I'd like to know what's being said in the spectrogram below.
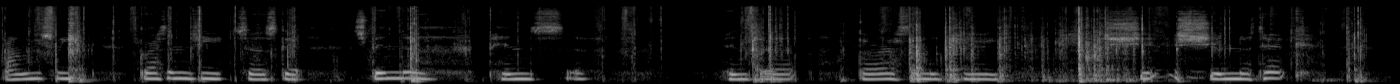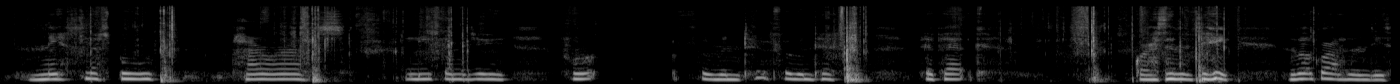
Bounsweet, Grass Energy, Surskit, Spinda, Pinsir, Pinsir, Grass Energy, Shiinotic, Nestball, Paras, Leaf Energy, for fermented, pipec, grass energy. There's a lot of grass energy.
